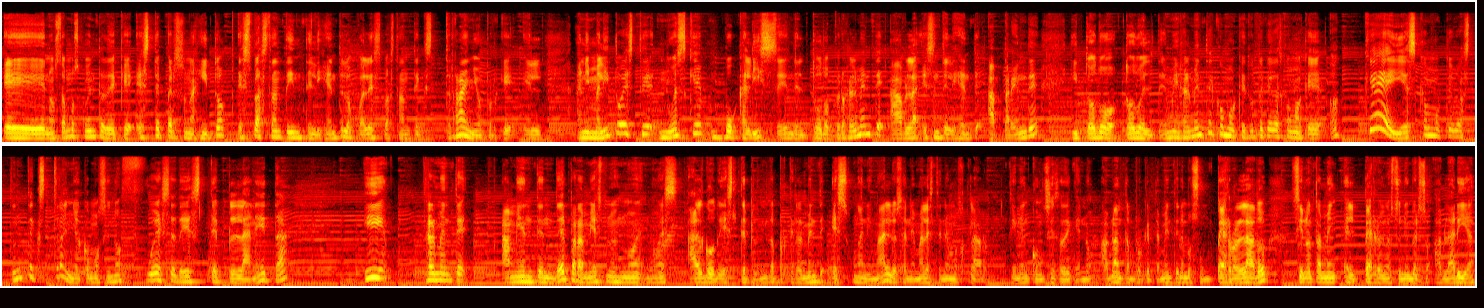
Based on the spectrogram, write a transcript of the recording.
eh, nos damos cuenta de que este personajito es bastante inteligente, lo cual es bastante extraño, porque el animalito este no es que vocalice del todo, pero realmente habla, es inteligente, aprende y todo, todo el tema. Y realmente como que tú te quedas como que, ok, es como que bastante extraño, como si no fuese de este planeta. Y realmente, a mi entender, para mí esto no, es algo de este planeta, porque realmente es un animal. Los animales tenemos, claro, tienen conciencia de que no hablan, porque también tenemos un perro al lado, sino también el perro en este universo hablaría.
